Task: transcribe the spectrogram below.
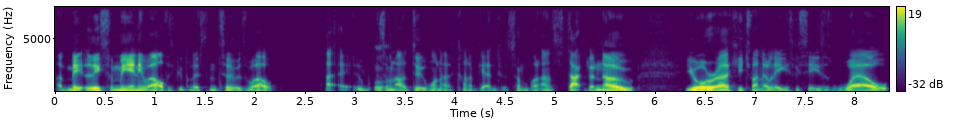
at least for me anyway. Obviously, people listening to as well. Uh, something I do want to kind of get into at some point. And Stacked, I know you're a huge fan of League SBCs as well.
